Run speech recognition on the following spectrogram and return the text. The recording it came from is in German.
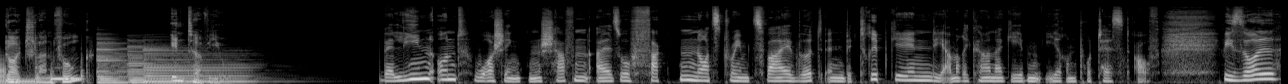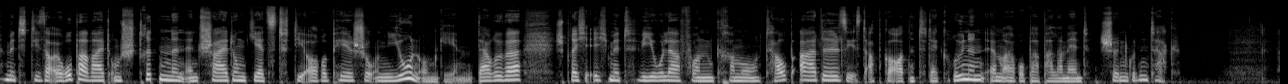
Deutschlandfunk Interview Berlin und Washington schaffen also Fakten. Nord Stream 2 wird in Betrieb gehen. Die Amerikaner geben ihren Protest auf. Wie soll mit dieser europaweit umstrittenen Entscheidung jetzt die Europäische Union umgehen? Darüber spreche ich mit Viola von Cramont-Taubadel. Sie ist Abgeordnete der Grünen im Europaparlament. Schönen guten Tag.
